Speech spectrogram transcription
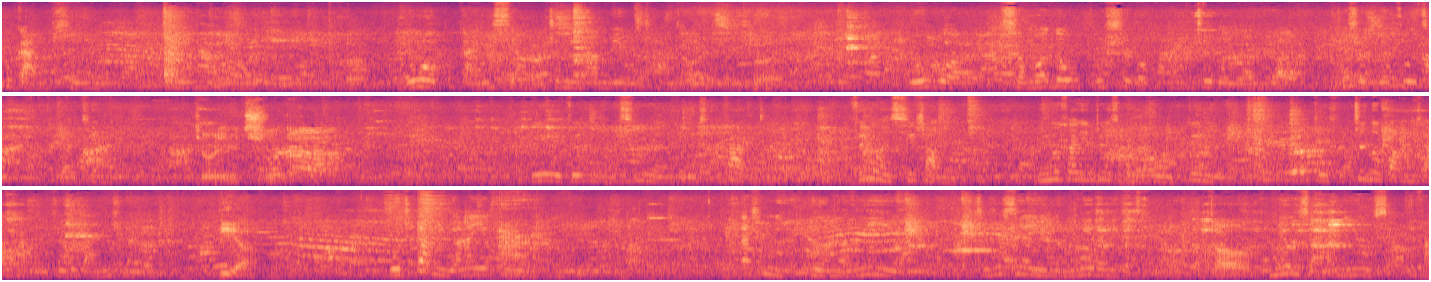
不敢拼。如果不敢想，证明他没有创造力。如果什么都不是的话，你这个人就是一个做自己端天的人。就是一个痴男。所以我觉得年轻人有想法很重要，所以我很欣赏你。你会发现这次回来，我对你就是真的换个想法，我觉得完全。必啊。我知道你原来也很有能力，但是你有能力，只是现在有能力的那个层面。啊。我没有想到你有想法，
